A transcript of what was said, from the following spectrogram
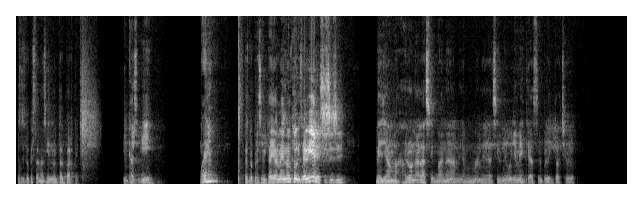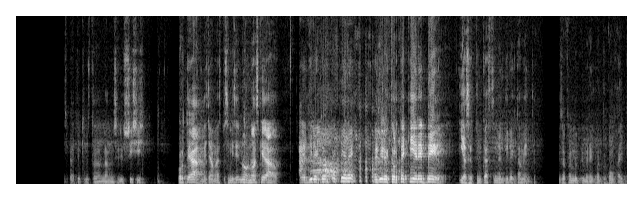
Pues es lo que están haciendo en tal parte. Y casi, bueno, pues lo presenté y al menos lo hice bien. Sí, sí, sí. Me llamaron a la semana, me llamó manera de decirme, oye, me quedaste en el proyecto HBO. Espérate, ¿tú me estás hablando en serio? Sí, sí. Corte A, me llama después y me dice, no, no has quedado. El director te quiere, el director te quiere ver y hacerte un casting él directamente. Ese fue mi primer encuentro con Jaime.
